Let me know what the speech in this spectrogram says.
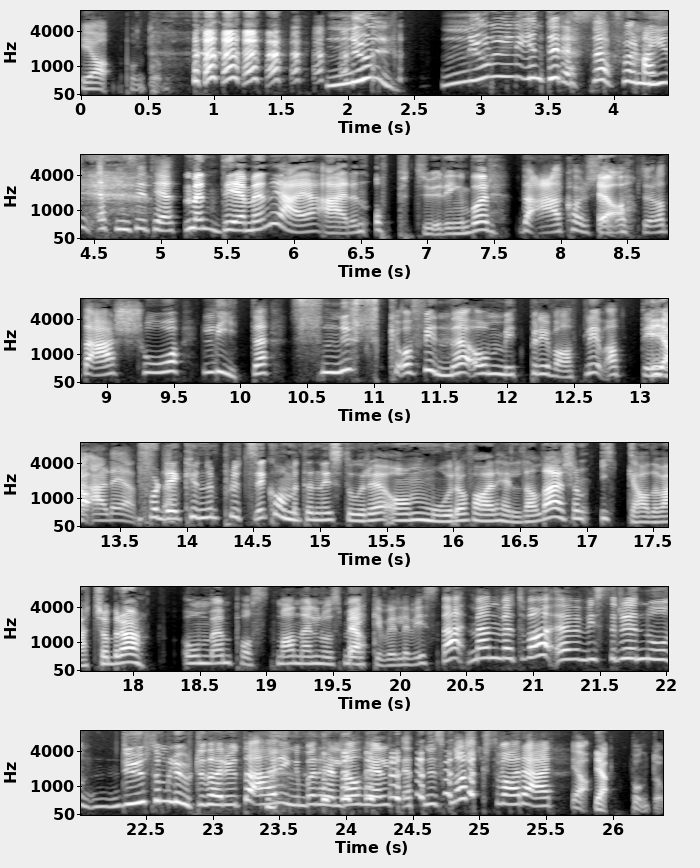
Ja, punktum. Null! Null interesse for min etnisitet. Men det mener jeg er en opptur, Ingeborg. Det er kanskje Ja. en opptur at det er så lite snusk å finne om mitt privatliv at det Ja, er det eneste. For det kunne plutselig kommet en historie om mor og far Heldal der som ikke hadde vært så bra. Om en postmann eller noe som Ja. jeg ikke ville visst. Nei, men vet du hva? Eh, Hvis dere no Du som lurte der ute, er Ingeborg Heldal helt etnisk norsk? Svaret er ja. Ja. Punktum.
